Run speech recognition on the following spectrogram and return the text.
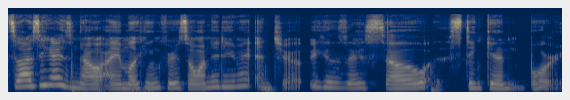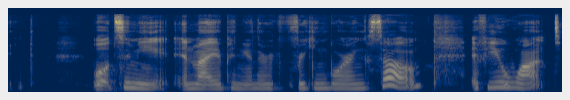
So, as you guys know, I am looking for someone to do my intro because they're so stinking boring. Well, to me, in my opinion, they're freaking boring. So, if you want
